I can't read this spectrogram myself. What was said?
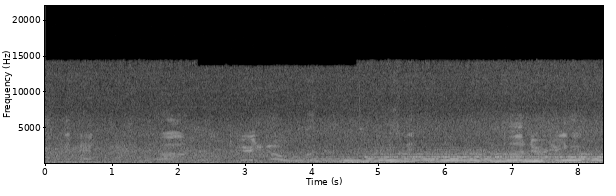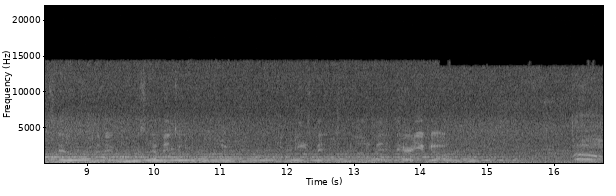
Swing that bat. Swing it under. There you go. Under. Spin. Under. There you go. Step to the neck. Step into it. Keep your knees bent just a little bit. There you go. Boom.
